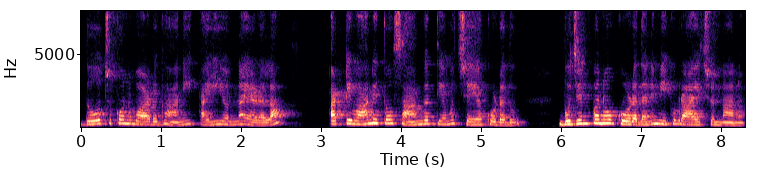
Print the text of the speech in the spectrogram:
దోచుకొనివాడు గాని అయ్యున్న ఎడల అట్టి వానితో సాంగత్యము చేయకూడదు. భుజింపను కూడదని మీకు వ్రాయిచున్నాను.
